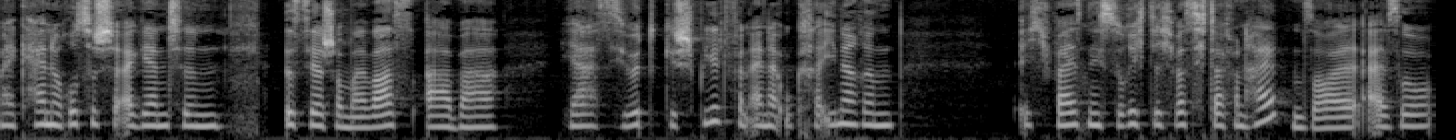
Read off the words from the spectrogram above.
mal keine russische Agentin, ist ja schon mal was, aber ja, sie wird gespielt von einer Ukrainerin. Ich weiß nicht so richtig, was ich davon halten soll. Also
